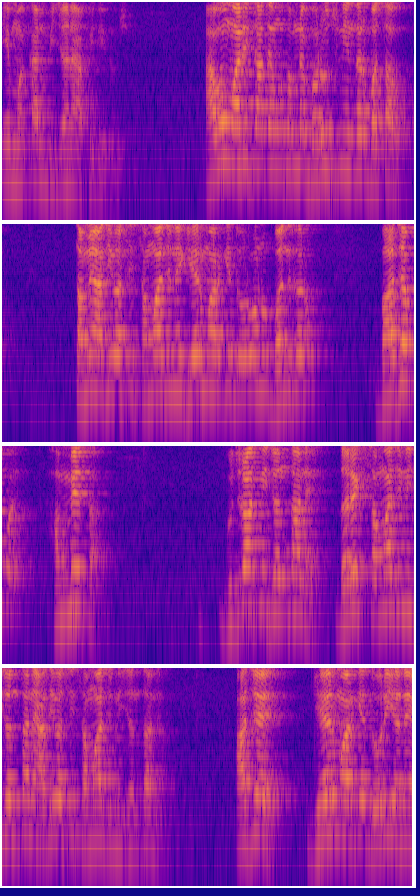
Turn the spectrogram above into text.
એ મકાન બીજાને આપી દીધું છે. આવો મારી સાથે હું તમને ભરૂચની અંદર બતાવું. તમે આદિવાસી સમાજને ગેરમાર્ગે દોરવાનું બંધ કરો. ભાજપ હંમેશા ગુજરાતની જનતાને, દરેક સમાજની જનતાને, આદિવાસી સમાજની જનતાને આજે ગેરમાર્ગે દોરી અને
